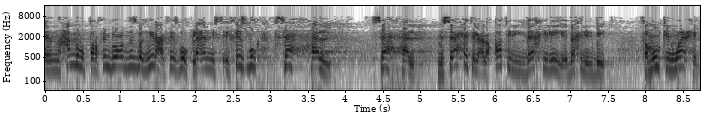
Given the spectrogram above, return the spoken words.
إن حد من الطرفين بيقعد نسبة كبيرة على الفيسبوك لا ان الفيسبوك سهل سهل مساحة العلاقات الداخلية داخل البيت. فممكن واحد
